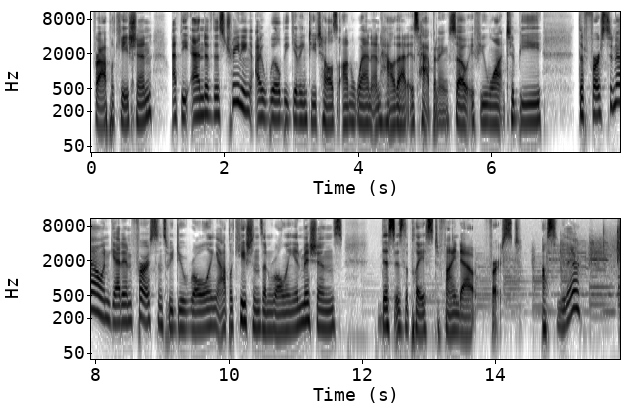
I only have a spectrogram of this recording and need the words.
for application. At the end of this training, I will be giving details on when and how that is happening. So if you want to be the first to know and get in first since we do rolling applications and rolling admissions, this is the place to find out first. I'll see you there.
